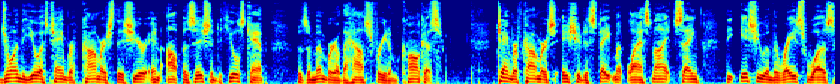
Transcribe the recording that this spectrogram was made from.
joined the U.S. Chamber of Commerce this year in opposition to Huelskamp, who's a member of the House Freedom Caucus. Chamber of Commerce issued a statement last night saying the issue in the race was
